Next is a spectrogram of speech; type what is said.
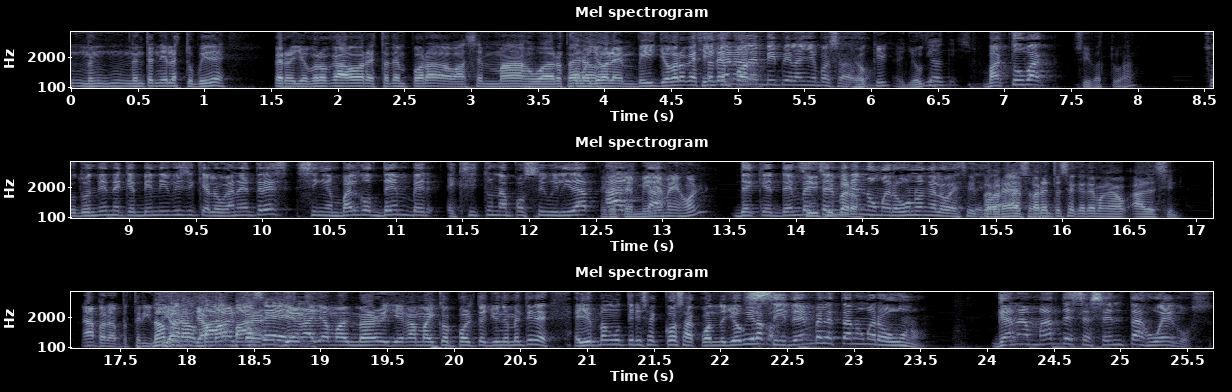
no, no entendí la estupidez. Pero yo creo que ahora esta temporada va a ser más jugadores Pero- como yo, el Embiid. Yo creo que esta ¿Quién ganó el temporada. MVP el año pasado? Jokic, el Jokic. Jokic. Back to back. Sí, back-to-back. So, tú entiendes que es bien difícil que lo gane tres. Sin embargo, Denver existe una posibilidad ¿De que termine alta mejor? de que Denver Sí, sí, termine pero- número uno en el oeste. Sí, pero entonces, ¿qué te van a, a decir? Ah, pero No, pero va- va a ser- Llega Jamal Murray, llega Michael Porter Jr., ¿me entiendes? Ellos van a utilizar cosas. Cuando yo vi la... si Denver está número uno, gana más de 60 juegos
